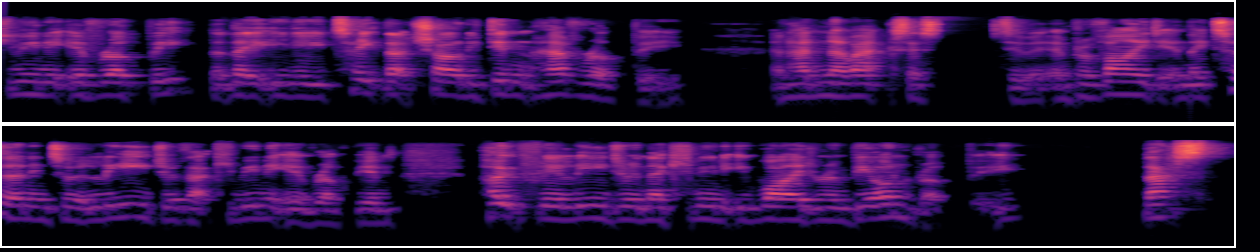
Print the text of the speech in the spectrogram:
community of rugby that they you know you take that child who didn't have rugby and had no access to it and provide it, and they turn into a leader of that community of rugby, and hopefully a leader in their community wider and beyond rugby. That's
